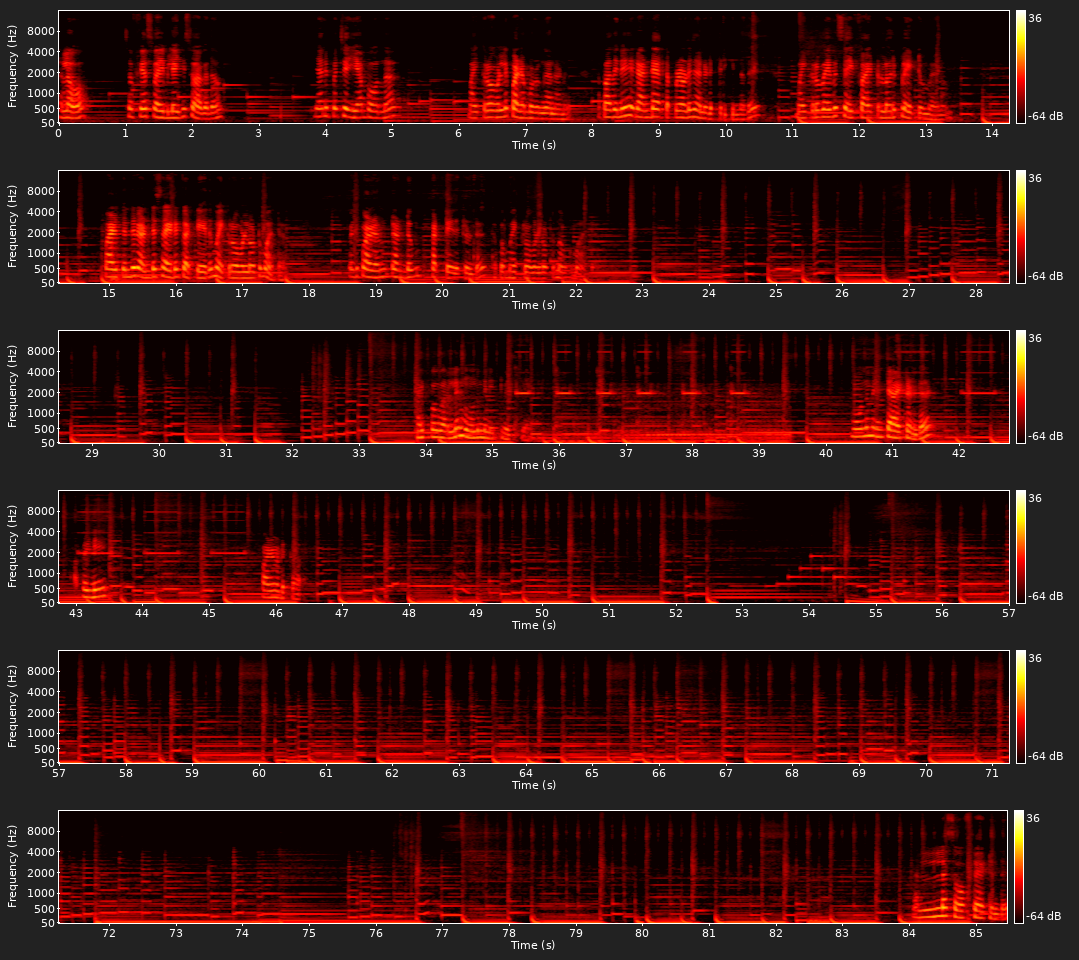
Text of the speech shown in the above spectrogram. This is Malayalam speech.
ഹലോ സൊഫിയസ് വൈബിലേക്ക് സ്വാഗതം. ഞാനിപ്പോൾ ചെയ്യാൻ പോകുന്ന മൈക്രോവേവിൽ പഴം പുഴുങ്ങാനാണ്. അപ്പം അതിന് രണ്ട് ഏത്തപ്പഴമാണ് ഞാൻ എടുത്തിരിക്കുന്നത്. മൈക്രോവേവ് സേഫ് ആയിട്ടുള്ള ഒരു പ്ലേറ്റും വേണം. പഴത്തിന്റെ രണ്ട് സൈഡ് കട്ട് ചെയ്ത് മൈക്രോവേവിലോട്ട് മാറ്റാം. ഇത് പഴം രണ്ടും കട്ട് ചെയ്തിട്ടുണ്ട്. അപ്പം മൈക്രോവേവിലോട്ട് നമുക്ക് മാറ്റാം. ഹൈ പവറിൽ മൂന്ന് മിനിറ്റ് വെക്കുക മൂന്ന് മിനിറ്റ് ആയിട്ടുണ്ട്. അപ്പം ഇനി പഴം എടുക്കാം. നല്ല സോഫ്റ്റ് ആയിട്ടുണ്ട്.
